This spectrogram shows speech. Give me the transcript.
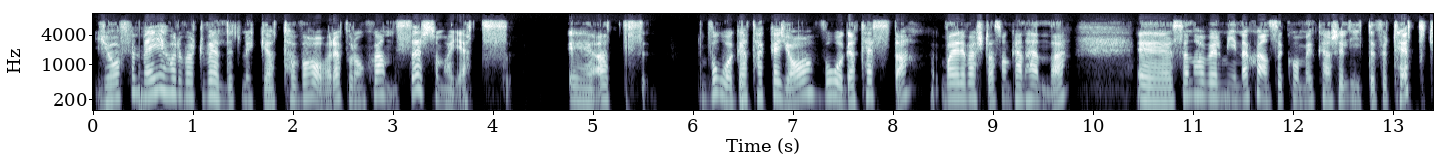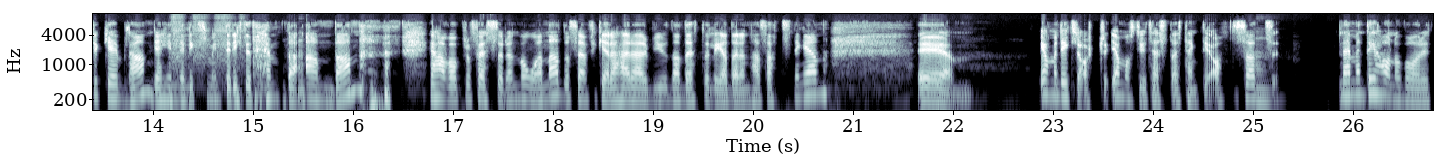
Ja, för mig har det varit väldigt mycket att ta vara på de chanser som har getts. Eh, att våga tacka ja, våga testa. Vad är det värsta som kan hända? Eh, sen har väl mina chanser kommit kanske lite för tätt tycker jag ibland. Jag hinner liksom inte riktigt hämta andan. Jag var professor en månad och sen fick jag det här erbjudandet att leda den här satsningen. Eh, ja, men det är klart, jag måste ju testa tänkte jag. Så att, mm. nej, men det har nog varit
